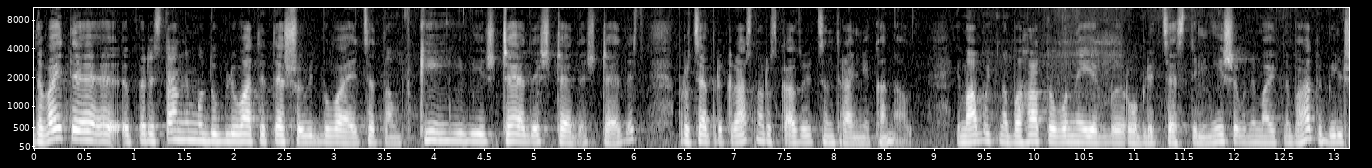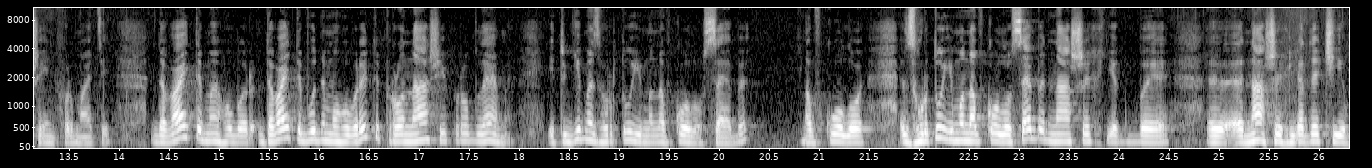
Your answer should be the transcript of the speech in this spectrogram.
Давайте е, перестанемо дублювати те, що відбувається там в Києві, ще десь, ще десь, ще десь. Про це прекрасно розказують центральні канали. І, мабуть, набагато вони якби роблять це стильніше, вони мають набагато більше інформації. Давайте ми говор... давайте будемо говорити про наші проблеми. І тоді ми згуртуємо навколо себе навколо, згуртуємо навколо себе наших, якби, е, наших глядачів,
